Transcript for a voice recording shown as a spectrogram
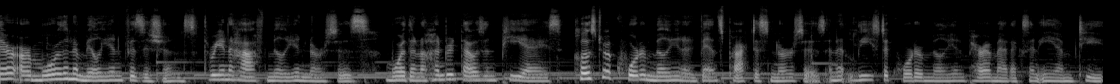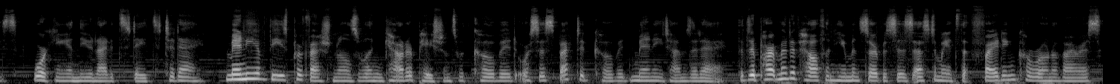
There are more than a million physicians, three and a half million nurses, more than 100,000 PAs, close to a quarter million advanced practice nurses, and at least a quarter million paramedics and EMTs working in the United States today. Many of these professionals will encounter patients with COVID or suspected COVID many times a day. The Department of Health and Human Services estimates that fighting coronavirus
